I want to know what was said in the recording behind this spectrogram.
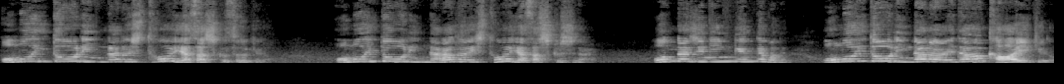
思い通りになる人は優しくするけど思い通りにならない人は優しくしない。同じ人間でもね思い通りになる間は可愛いけど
